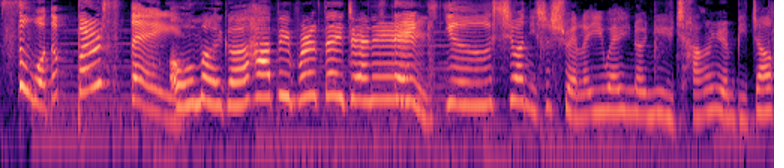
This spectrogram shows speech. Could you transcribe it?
是我的 birthday。Oh my god，Happy birthday Jenny！Thank you，希望你是选了一位 you know 女强人比较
